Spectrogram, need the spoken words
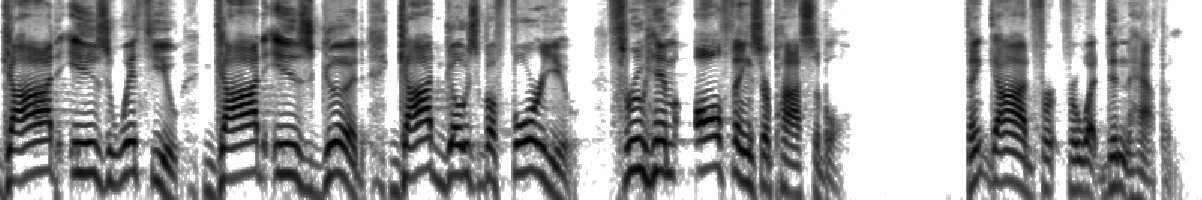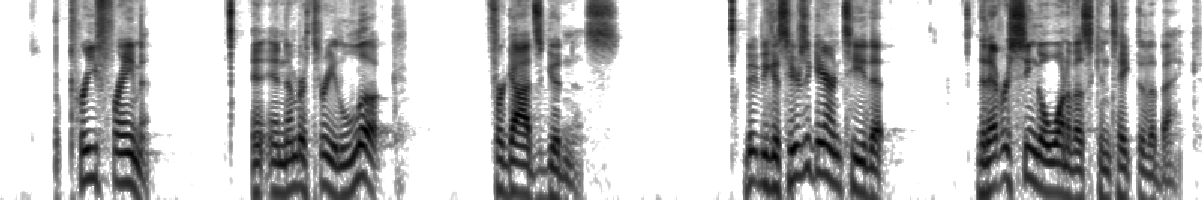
God is with you. God is good. God goes before you. Through him, all things are possible. Thank God for, for what didn't happen. But pre frame it. And, and number three, look for God's goodness. Because here's a guarantee that, that every single one of us can take to the bank.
